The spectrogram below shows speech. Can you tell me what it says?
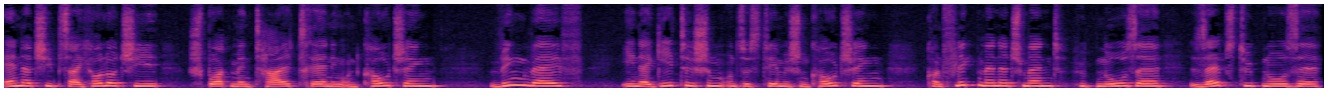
Energy Psychology, Sportmentaltraining und Coaching, Wingwave, energetischem und systemischem Coaching, Konfliktmanagement, Hypnose, Selbsthypnose,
